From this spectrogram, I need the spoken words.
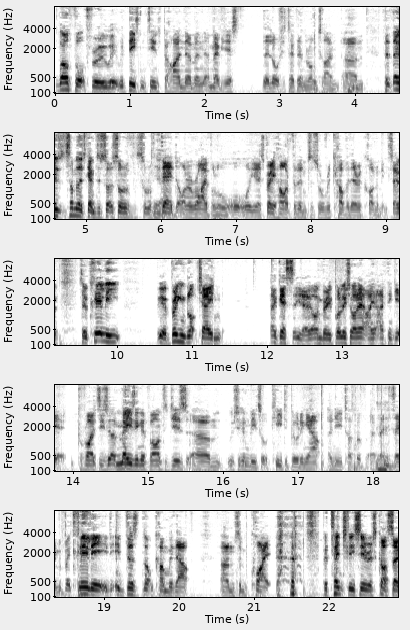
well thought through with, with decent teams behind them, and, and maybe just they launched a token at the wrong time. Um, that those some of those games are sort of sort of, sort of yeah. dead on arrival, or, or, or you know, it's very hard for them to sort of recover their economy. So so clearly, you know, bringing blockchain. I guess you know I'm very bullish on it. I, I think it provides these amazing advantages, um, which are going to be sort of key to building out a new type of mm-hmm. entertainment. But clearly, it, it, does not come without um, some quite potentially serious costs. So,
